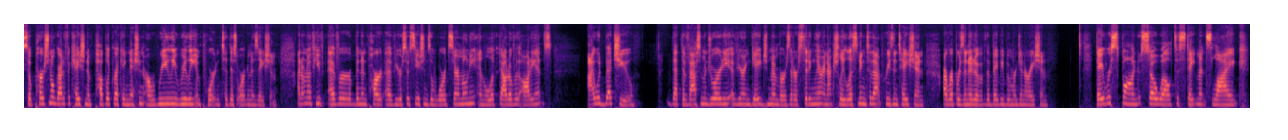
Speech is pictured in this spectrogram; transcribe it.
So, personal gratification and public recognition are really, really important to this organization. I don't know if you've ever been in part of your association's award ceremony and looked out over the audience. I would bet you that the vast majority of your engaged members that are sitting there and actually listening to that presentation are representative of the baby boomer generation They respond so well to statements like,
